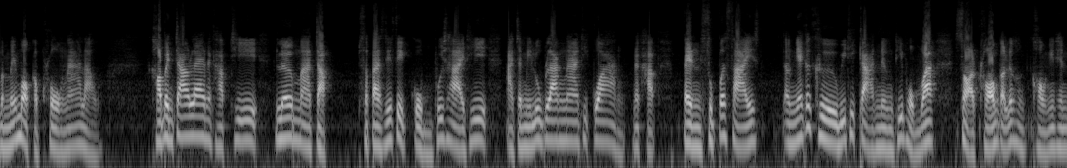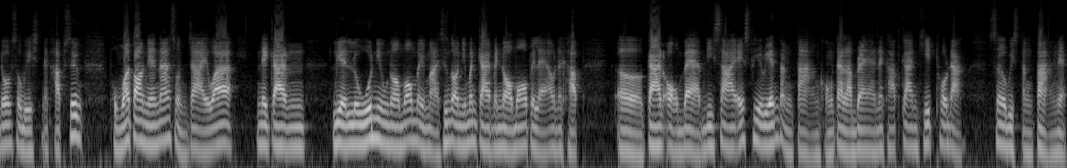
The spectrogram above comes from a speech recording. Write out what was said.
มันไม่เหมาะกับโครงหน้าเรา เขาเป็นเจ้าแรกนะครับที่เริ่มมาจับ specific กลุ่มผู้ชายที่อาจจะมีรูปร่างหน้าที่กว้างนะครับเป็น super size อันนี้ก็คือวิธีการหนึ่งที่ผมว่าสอดคล้องกับเรื่องของของ Nintendo Switch นะครับ ซึ่งผมว่าตอนนี้น่าสนใจว่าในการเรียนรู้ New Normal ใหม่ๆ ซึ่งตอนนี้มันกลายเป็น normal ไปแล้วนะครับการออกแบบ design experience ต่างๆ ของแต่ละแบรนด์นะครับ การคิด product service ต่างๆ เนี่ย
